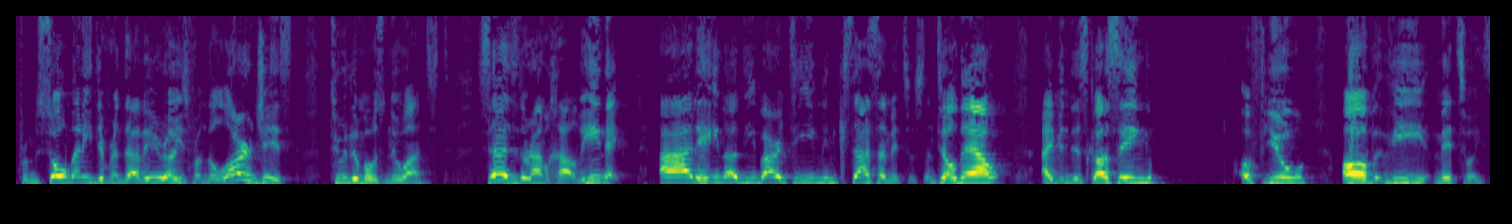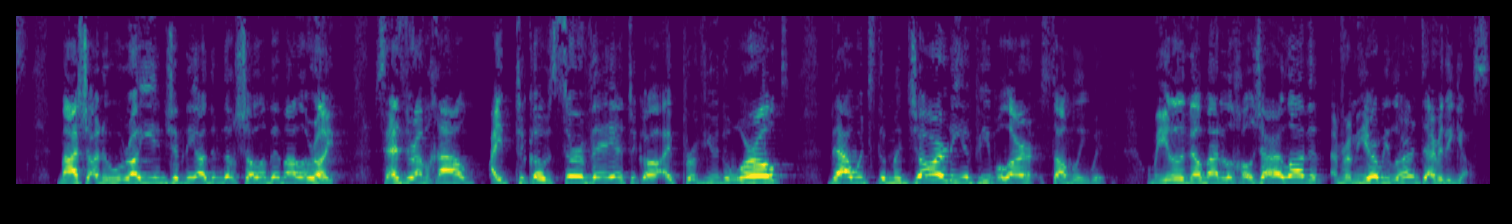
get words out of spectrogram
from so many different Averos, from the largest to the most nuanced. Says the Ramchal, ad heina dibarti min ksasa mitzvahs. Until now, I've been discussing a few of the mitzvahs. Says the Ramchal, I took a survey, I took a, I previewed the world, that which the majority of people are stumbling with. And from here we learn to everything else.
